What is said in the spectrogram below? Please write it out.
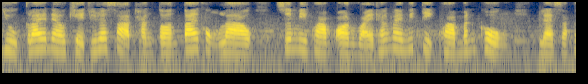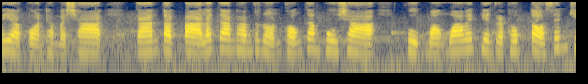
อยู่ใกล้แนวเขตยุทธศาสตร์ทางตอนใต้ของลาว ซึ่งมีความอ่อนไหวทั้งในมิติความมั่นคง และทรัพยากรธรรมชาติ การตัดป่าและการทำถนนของกัมพูชา ถูกมองว่าไม่เพียงกระทบต่อเส้นเข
